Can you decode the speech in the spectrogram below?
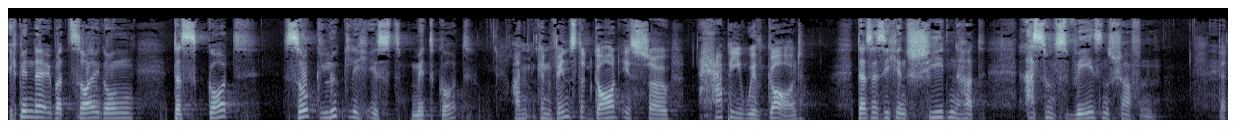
Ich bin der Überzeugung, dass Gott so glücklich ist mit Gott, I'm convinced that God is so happy with God dass er sich entschieden hat, lass uns Wesen schaffen, that,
